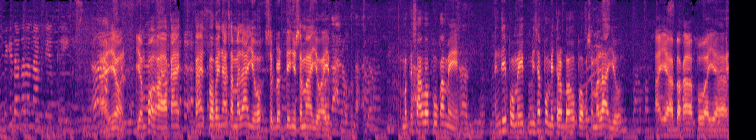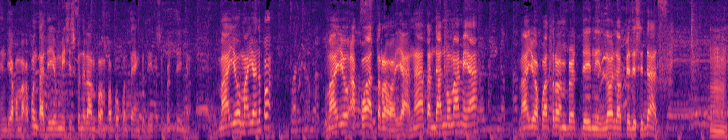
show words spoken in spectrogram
Sige, dadala namin kayong cake. Ayun. Yun po, ah, kahit, kahit po kayo nasa malayo, sa birthday nyo sa Mayo, ay magkasawa po kami. Hindi po, may, minsan po may trabaho po ako sa malayo. Ay ah, baka po ay ah, hindi ako makapunta. Di yung misis ko na lang po ang papupuntahin ko dito sa birthday nyo. Mayo, Mayo ano po? Mayo a 4. Yan ha, tandaan mo mami ha. Mayo a 4 ang birthday ni Lola Felicidad. Mm.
